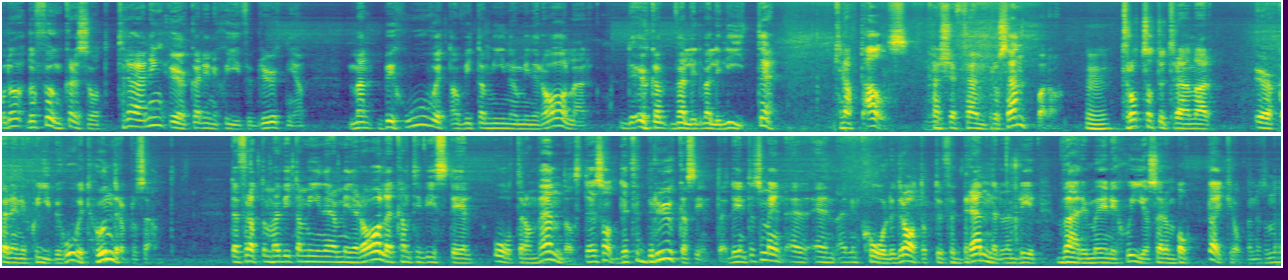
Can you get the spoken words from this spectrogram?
Och då, då funkar det så att träning ökar energiförbrukningen. Men behovet av vitaminer och mineraler, det ökar väldigt, väldigt lite. Knappt alls. Kanske 5% bara. Trots att du tränar ökar energibehovet 100%. Därför att de här vitaminer och mineraler kan till viss del återanvändas. Det, är sånt, det förbrukas inte. Det är inte som en, en, en kolhydrat att du förbränner den blir värme och energi och så är den borta i kroppen. Utan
